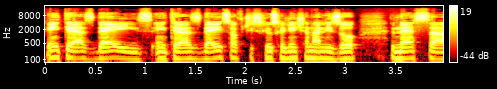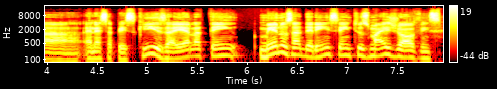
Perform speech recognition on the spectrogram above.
entre as 10, entre as 10 soft skills que a gente analisou nessa, é, nessa pesquisa, aí ela tem menos aderência entre os mais jovens,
